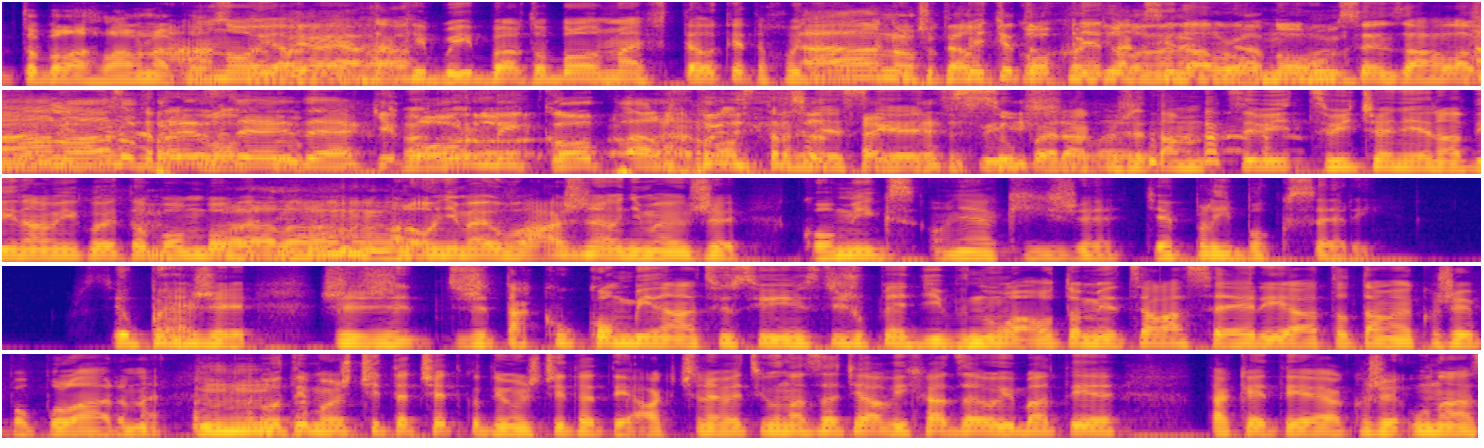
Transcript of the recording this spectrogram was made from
to bola hlavná postava. Áno, ja viem, ja. taký býbal, to bolo aj v telke to chodilo, Áno, taký, čo v telke keď to kopne, chodilo, tak si dal nohu sem za hlavu. Áno, áno, presne, nejaký orly kop, ale roztrhne sieť, si super, akože tam cvi, cvičenie na dynamiku je to bombové. Áno, áno. Ale oni majú vážne, oni majú, že komiks o nejakých, že teplí boxery. Proste úplne, že, že, že, že, takú kombináciu si vymyslíš úplne divnú a o tom je celá séria a to tam akože je populárne. Mm-hmm. Lebo ty môžeš čítať všetko, ty môžeš čítať tie akčné veci, u nás zatiaľ vychádzajú iba tie také tie akože u nás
